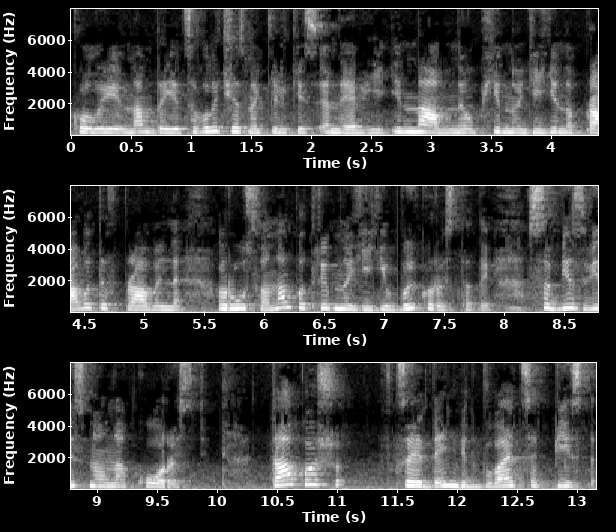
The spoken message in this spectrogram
коли нам дається величезна кількість енергії, і нам необхідно її направити в правильне русло. Нам потрібно її використати собі, звісно, на користь. Також в цей день відбувається піст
